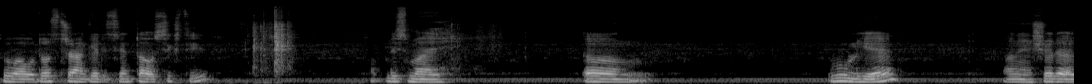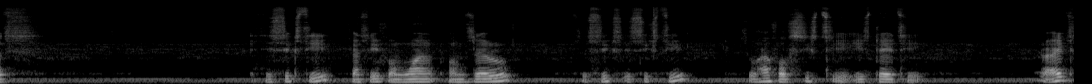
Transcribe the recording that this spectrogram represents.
So i will just try and get the center of 60 i'll place my um rule here and ensure that it is 60 you can see from 1 from 0 to 6 is 60 so half of 60 is 30 right?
